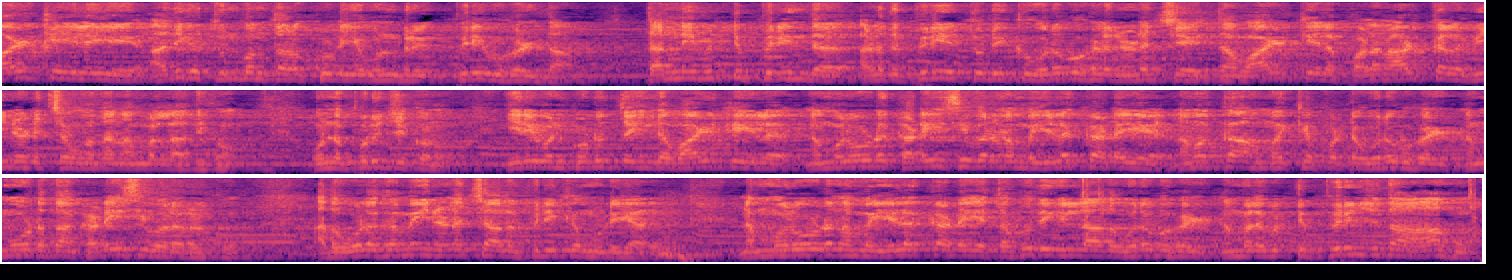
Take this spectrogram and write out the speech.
வாழ்க்கையிலேயே அதிக துன்பம் தரக்கூடிய ஒன்று பிரிவுகள் தான் தன்னை விட்டு பிரிந்த அல்லது பிரிய துடிக்கு உறவுகளை நினைச்சு தன் வாழ்க்கையில பல நாட்களை வீணடிச்சவங்க தான் நம்மள அதிகம். உன்னை புரிஞ்சுக்கணும். இறைவன் கொடுத்த இந்த வாழ்க்கையில நம்மளோட கடைசி வரை நம்ம இலக்கடைய நமக்காக அமைக்கப்பட்ட உறவுகள் நம்மோட தான் கடைசி வரை இருக்கும். அது உலகமே நினைச்சாலும் பிரிக்க முடியாது. நம்மளோட நம்ம இலக்கடைய தகுதி இல்லாத உறவுகள் நம்மளை விட்டு பிரிஞ்சுதான் ஆகும்.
